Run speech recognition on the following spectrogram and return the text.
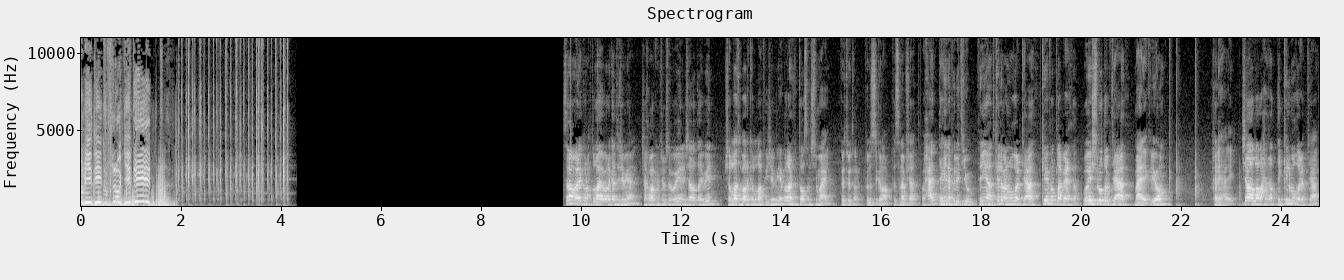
يوم جديد وفلوق جديد السلام عليكم ورحمة الله وبركاته جميعا، شو أخباركم شو مسوين؟ إن شاء الله طيبين؟ إن شاء الله تبارك الله في جميع برامج التواصل الاجتماعي، في تويتر، في الإنستغرام، في سناب شات، وحتى هنا في اليوتيوب، ثانيا نتكلم عن موضوع الابتعاث، كيف أطلع بعثة؟ وإيش شروط الابتعاث؟ ما عليك اليوم خليها علي. إن شاء الله راح أغطي كل موضوع الابتعاث.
